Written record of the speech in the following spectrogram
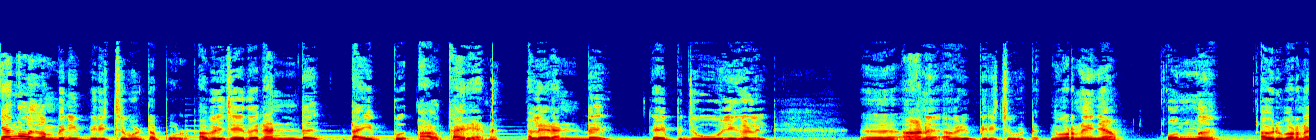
ഞങ്ങൾ കമ്പനി പിരിച്ചുവിട്ടപ്പോൾ അവർ ചെയ്ത രണ്ട് ടൈപ്പ് ആൾക്കാരെയാണ് അല്ലെ രണ്ട് ടൈപ്പ് ജോലികളിൽ ആണ് അവർ പിരിച്ചുവിട്ട് എന്ന് പറഞ്ഞു കഴിഞ്ഞാൽ ഒന്ന് അവർ പറഞ്ഞ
